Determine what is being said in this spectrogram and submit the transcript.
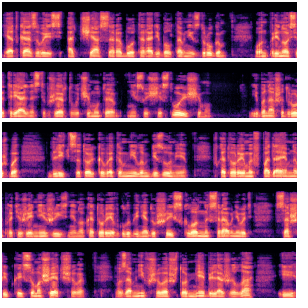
и отказываясь от часа работы ради болтовни с другом, он приносит реальность в жертву чему-то несуществующему, ибо наша дружба длится только в этом милом безумии, в которое мы впадаем на протяжении жизни, но которое в глубине души склонны сравнивать с ошибкой сумасшедшего, возомнившего, что мебель ожила и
